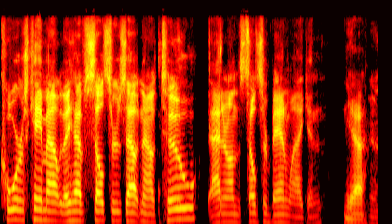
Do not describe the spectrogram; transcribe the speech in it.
Coors came out; they have seltzers out now too. Added on the seltzer bandwagon. Yeah. Yeah.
